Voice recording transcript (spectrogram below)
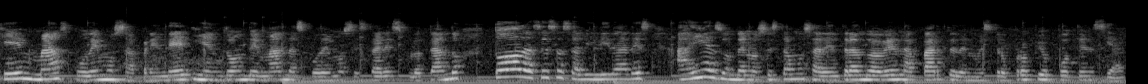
qué más podemos aprender y en dónde más las podemos estar explotando. Todas esas habilidades, ahí es donde nos estamos adentrando a ver la parte de nuestro propio potencial.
